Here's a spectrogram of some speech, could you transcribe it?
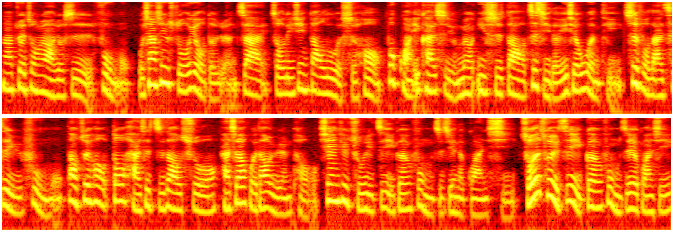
那最重要的就是父母。我相信所有的人在走灵性道路的时候，不管一开始有有没有意识到自己的一些问题是否来自于父母，到最后都还是知道说，还是要回到源头，先去处理自己跟父母之间的关系。所谓处理自己跟父母之间的关系，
